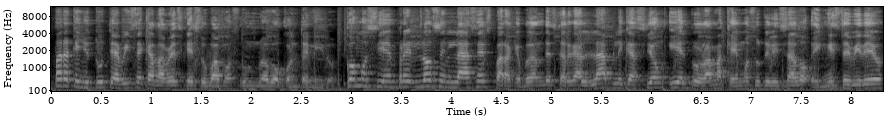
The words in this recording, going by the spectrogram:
para que YouTube te avise cada vez que subamos un nuevo contenido. Como siempre los enlaces para que puedan descargar la aplicación y el programa que hemos utilizado en este video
